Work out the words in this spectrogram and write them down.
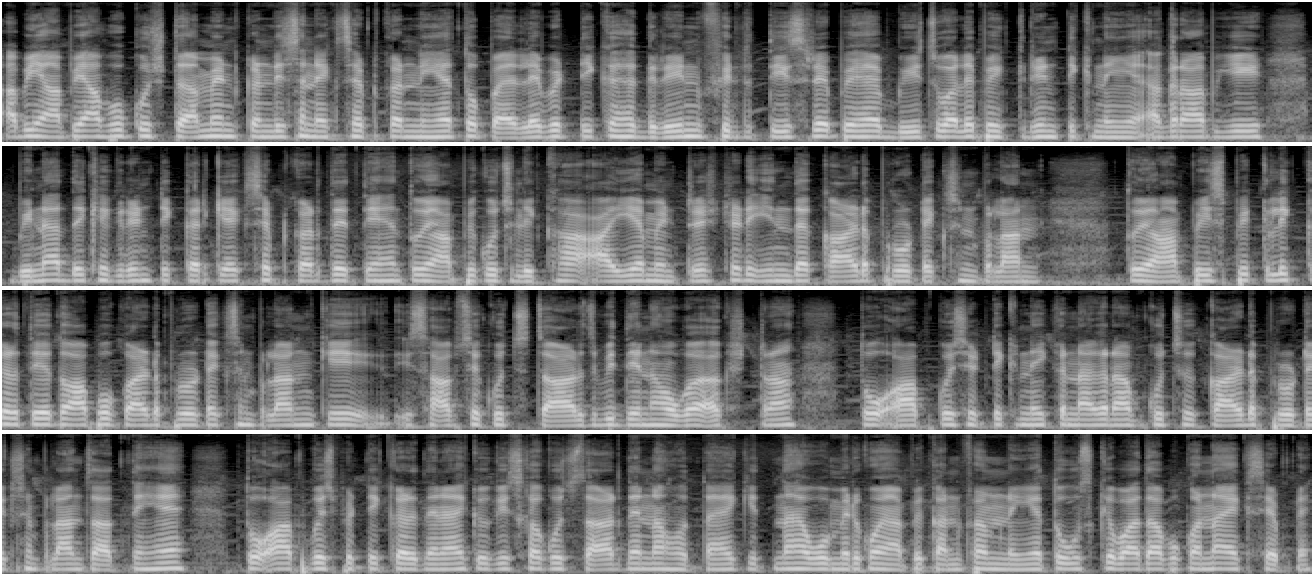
अब यहाँ पे आपको कुछ टर्म एंड कंडीशन एक्सेप्ट करनी है तो पहले पे टिक है ग्रीन फिर तीसरे पे है बीच वाले पे ग्रीन टिक नहीं है। अगर आप ये बिना देखे ग्रीन टिक करके एक्सेप्ट कर देते हैं तो यहाँ पे कुछ लिखा I am interested in the card protection plan तो यहाँ पे इस पर क्लिक करते हैं तो आपको कार्ड प्रोटेक्शन प्लान के हिसाब से कुछ चार्ज भी देना होगा एक्स्ट्रा तो आपको इसे टिक नहीं करना, अगर आप कुछ कार्ड प्रोटेक्शन प्लान चाहते हैं तो आपको इस पर टिक कर देना है, क्योंकि इसका कुछ चार्ज देना होता है। कितना है वो मेरे को यहाँ पे कंफर्म नहीं है तो उसके बाद आपको करना एक्सेप्ट है।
